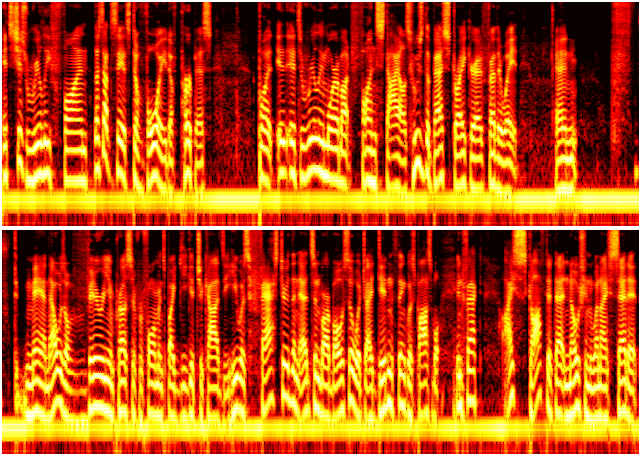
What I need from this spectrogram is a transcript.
It's just really fun. That's not to say it's devoid of purpose but it, it's really more about fun styles. Who's the best striker at featherweight? And man, that was a very impressive performance by Giga Chikadze. He was faster than Edson Barboza, which I didn't think was possible. In fact, I scoffed at that notion when I said it.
